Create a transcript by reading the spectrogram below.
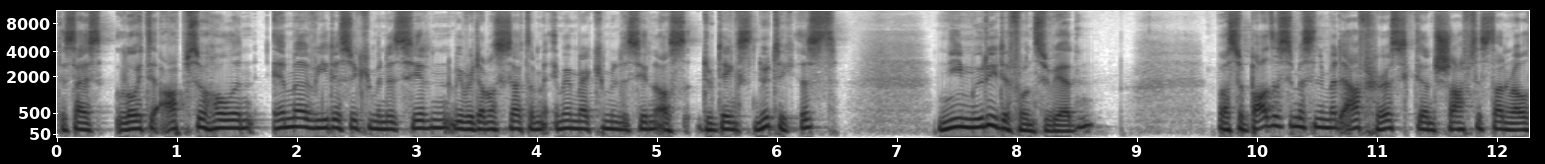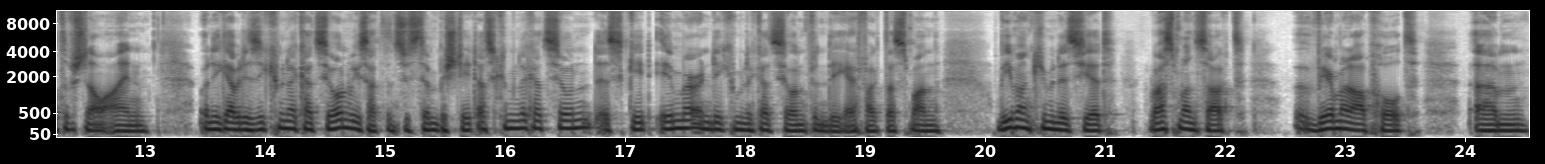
Das heißt, Leute abzuholen, immer wieder zu kommunizieren, wie wir damals gesagt haben, immer mehr kommunizieren, als du denkst nötig ist. Nie müde davon zu werden. Weil sobald du es ein bisschen damit aufhörst, dann schafft es dann relativ schnell ein. Und ich glaube, diese Kommunikation, wie gesagt, ein System besteht aus Kommunikation. Es geht immer in die Kommunikation, finde ich einfach, dass man, wie man kommuniziert, was man sagt, wer man abholt. Ähm,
